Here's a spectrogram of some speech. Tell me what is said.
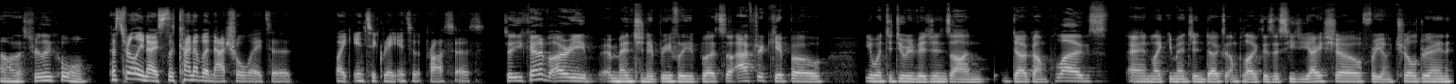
Oh, that's really cool. that's really nice. That's kind of a natural way to like integrate into the process. So you kind of already mentioned it briefly, but so after Kipo, you went to do revisions on Doug Unplugs, and like you mentioned, Doug's Unplugged is a CGI show for young children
